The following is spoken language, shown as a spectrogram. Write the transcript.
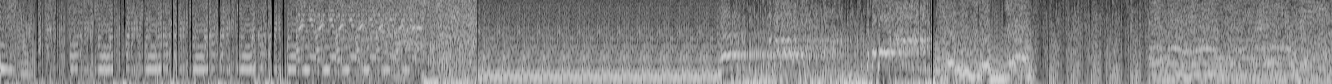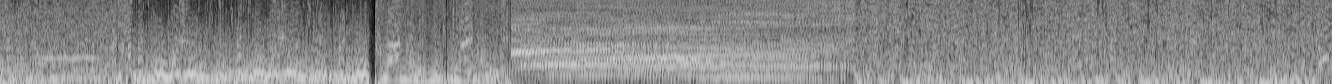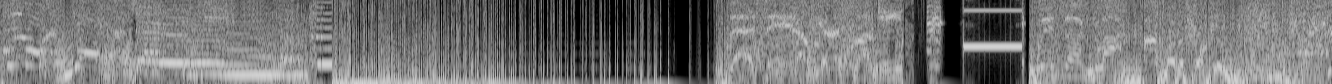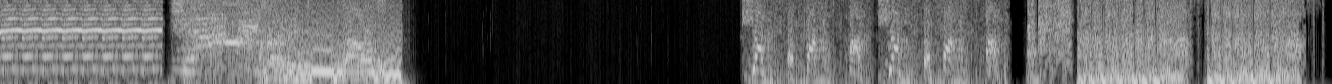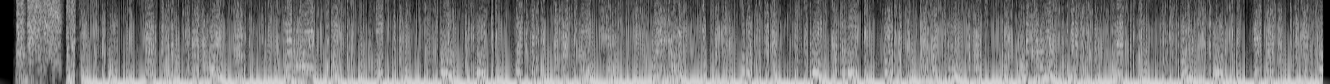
안녕 안녕 gonna. With the Glock, I'm motherfucking... Fucking 2000. Shut the fuck up! Shut the fuck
